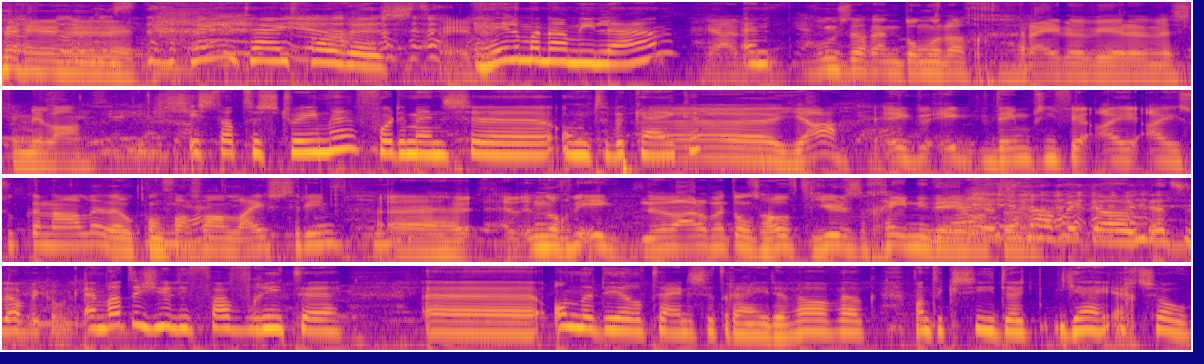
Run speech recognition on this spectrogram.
nee, nee, nee, nee. Geen tijd voor rust. Dus- Helemaal naar Milaan. Ja, dus woensdag en donderdag rijden we weer een wedstrijd in Milaan. Is dat te streamen voor de mensen eh, om te bekijken? Eh, ja, ik, ik denk misschien via ISU-kanalen. Daar komt vast wel een livestream. Eh, nog niet, ik, we waren met ons hoofd hier, dus geen idee Ja, wat... dat snap ik ook. Dat snap ik ook. En wat is jullie favoriete eh, onderdeel tijdens het rijden? Wel, welk, want ik zie dat jij echt zo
